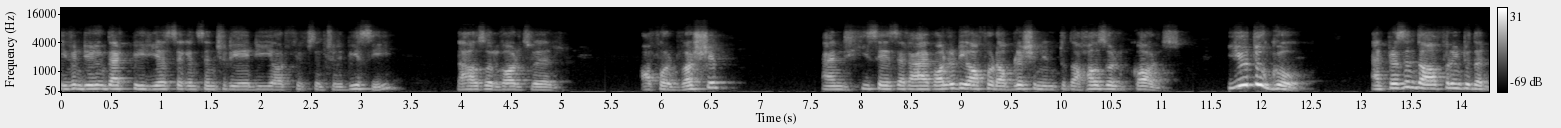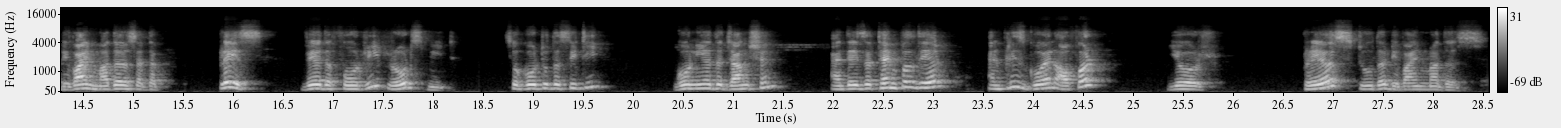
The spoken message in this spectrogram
even during that period, second century AD or fifth century BC. The household gods were offered worship. And he says that I have already offered oblation into the household gods. You too go and present the offering to the divine mothers at the place where the four roads meet. So go to the city, go near the junction, and there is a temple there. And please go and offer your prayers to the divine mothers.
